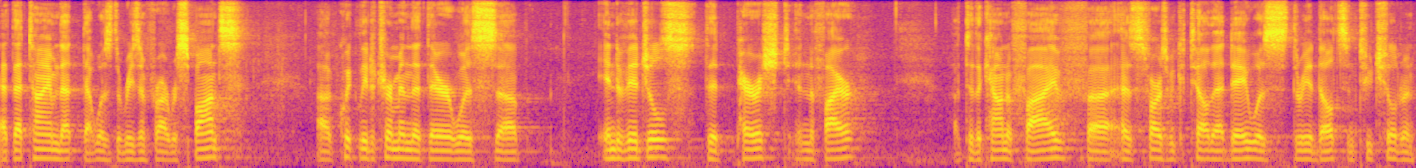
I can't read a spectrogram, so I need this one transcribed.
At that time, that, that was the reason for our response. Uh, quickly determined that there was uh, individuals that perished in the fire. Uh, to the count of five, uh, as far as we could tell that day, was three adults and two children.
